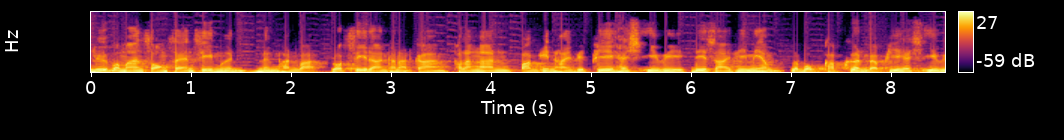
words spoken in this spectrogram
หรือือประมาณ 241,000 บาท รถซีดานขนาดกลาง พลังงานปลั๊กอินไฮบริด PHEV ดีไซน์พรีเมียม ระบบขับเคลื่อนแบบ PHEV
